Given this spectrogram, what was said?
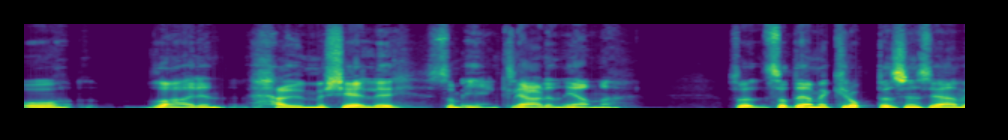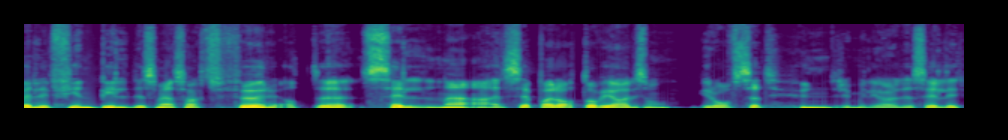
Og det er en haug med sjeler som egentlig er den ene. Så, så det med kroppen synes jeg er en veldig fint bilde, som jeg har sagt før. At uh, cellene er separate, og vi har liksom grovt sett 100 milliarder celler.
